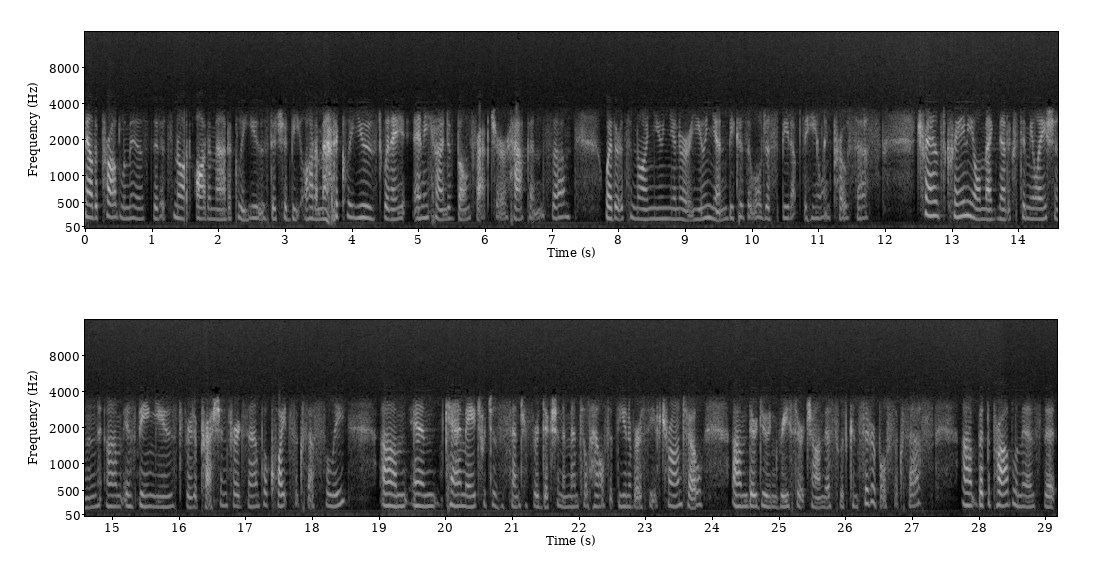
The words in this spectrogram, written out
Now, the problem is that it's not automatically used. It should be automatically used when a, any kind of bone fracture happens, um, whether it's a non union or a union, because it will just speed up the healing process. Transcranial magnetic stimulation um, is being used for depression, for example, quite successfully. Um, and CAMH, which is the Center for Addiction and Mental Health at the University of Toronto, um, they're doing research on this with considerable success. Uh, but the problem is that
